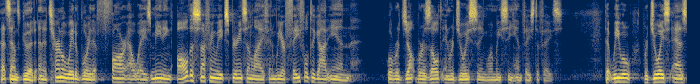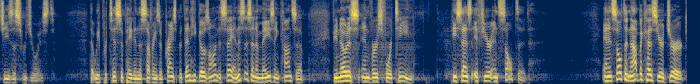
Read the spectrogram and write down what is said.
That sounds good. An eternal weight of glory that far outweighs, meaning all the suffering we experience in life and we are faithful to God in will result in rejoicing when we see Him face to face. That we will rejoice as Jesus rejoiced. That we participate in the sufferings of Christ. But then he goes on to say, and this is an amazing concept. If you notice in verse 14, he says, If you're insulted, and insulted not because you're a jerk,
